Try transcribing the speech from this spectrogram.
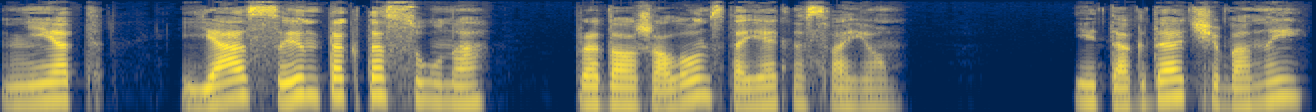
«Нет, я сын Тактасуна», — продолжал он стоять на своем. И тогда чебаны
